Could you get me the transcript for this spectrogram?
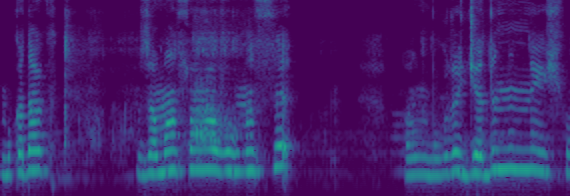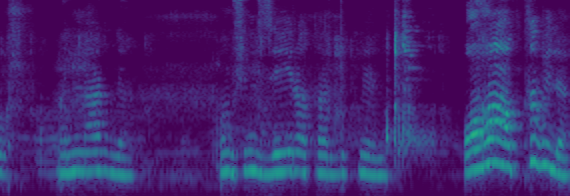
Bu kadar zaman sonra vurması Lan burada cadının ne işi var? Hani nerede? Oğlum şimdi zehir atar gitmeyelim. Aha attı bile.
